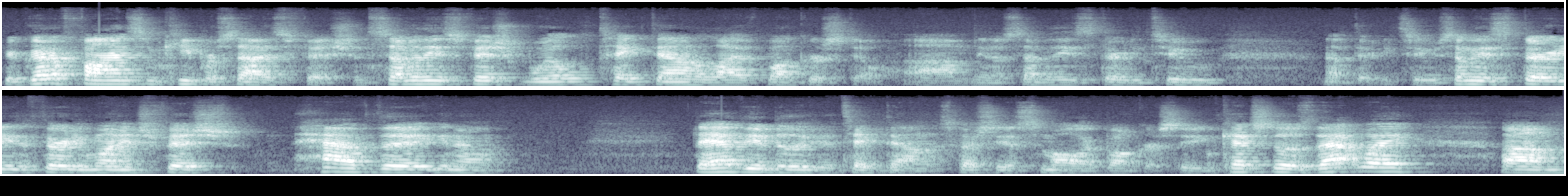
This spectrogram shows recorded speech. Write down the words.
you're going to find some keeper size fish, and some of these fish will take down a live bunker still. Um, you know, some of these 32, not 32, some of these 30 to 31 inch fish have the, you know, they have the ability to take down, especially a smaller bunker. So you can catch those that way. Um,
